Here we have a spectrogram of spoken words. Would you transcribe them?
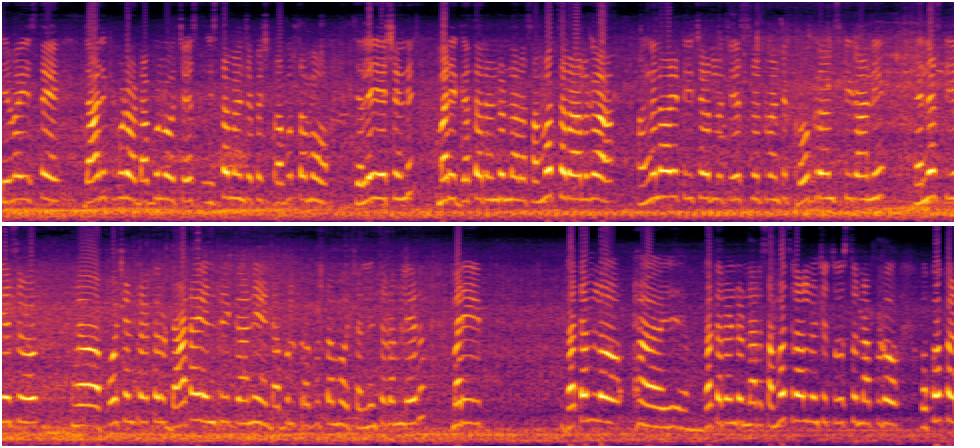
నిర్వహిస్తే దానికి కూడా డబ్బులు ఇస్తామని చెప్పేసి ప్రభుత్వము తెలియజేసింది. మరి గత రెండున్నర సంవత్సరాలుగా అంగన్వాడీ టీచర్లు చేసినటువంటి ప్రోగ్రామ్స్కి కానీ ఎన్ఎస్టీఎస్ పోషన్ ట్రాకర్ డాటా ఎంట్రీకి కానీ డబ్బులు ప్రభుత్వము చెల్లించడం లేదు. మరి గతంలో గత రెండున్నర సంవత్సరాల నుంచి చూస్తున్నప్పుడు ఒక్కొక్క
